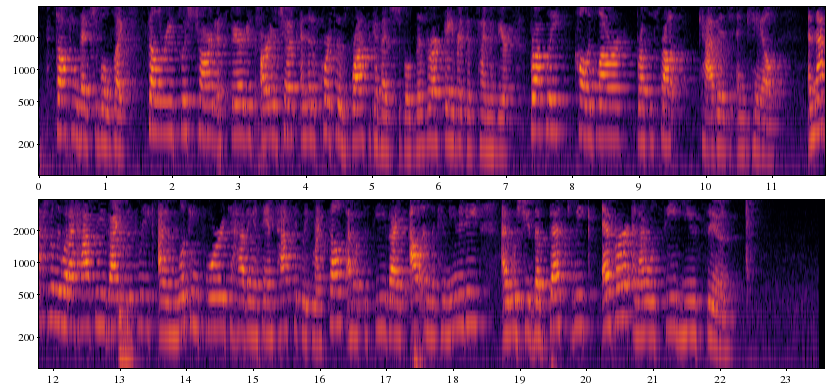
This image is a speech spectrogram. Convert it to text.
Stocking vegetables like celery, Swiss chard, asparagus, artichoke, and then of course those brassica vegetables. Those are our favorite this time of year. Broccoli, cauliflower, Brussels sprouts, cabbage, and kale. And that's really what I have for you guys this week. I'm looking forward to having a fantastic week myself. I hope to see you guys out in the community. I wish you the best week ever, and I will see you soon.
